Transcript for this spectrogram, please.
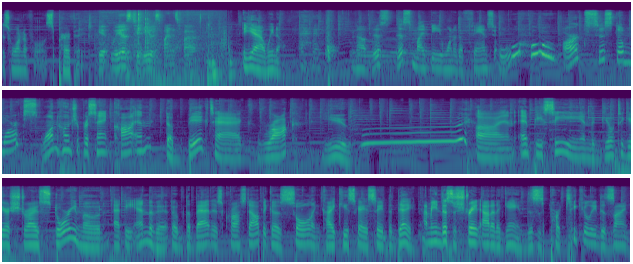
It's wonderful. It's perfect. Yeah, Leo's 2D was minus 5. Yeah, we know. Now this this might be one of the fancy. Woohoo! Arc System Works, 100% cotton. The big tag rock you. Uh, an NPC in the Guilty Gear Strive story mode at the end of it. The, the bat is crossed out because Sol and Ky Kiske saved the day. I mean, this is straight out of the game. This is particularly designed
